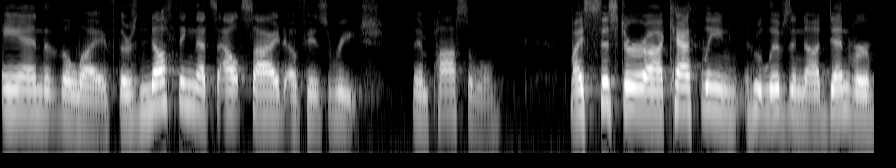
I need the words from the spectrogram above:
and the life. There's nothing that's outside of his reach, the impossible. My sister, uh, Kathleen, who lives in uh, Denver,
